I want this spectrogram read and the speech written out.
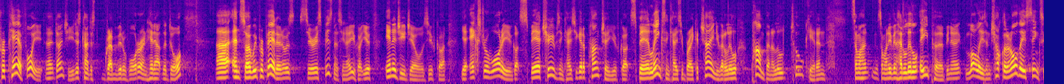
prepare for you, uh, don't you? You just can't just grab a bit of water and head out the door. Uh, and so we prepared, and it was serious business. You know, you've got your energy gels, you've got your extra water, you've got spare tubes in case you get a puncture, you've got spare links in case you break a chain, you've got a little pump and a little toolkit, and someone, someone even had a little EPIRB, you know, lollies and chocolate and all these things,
